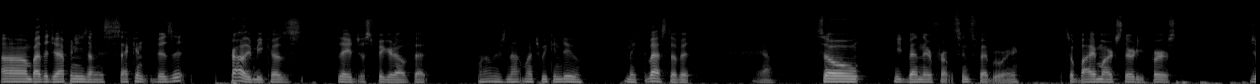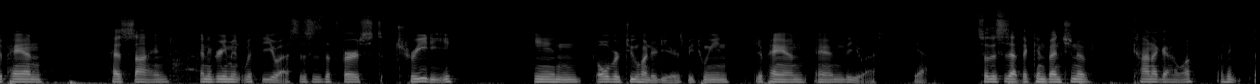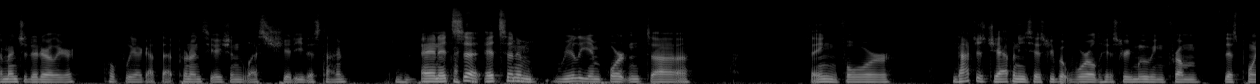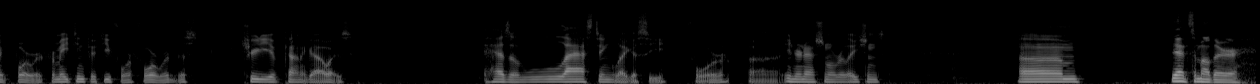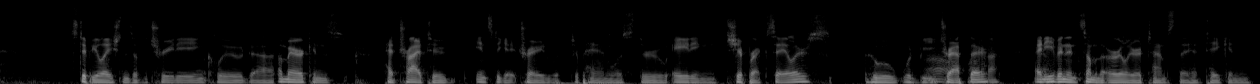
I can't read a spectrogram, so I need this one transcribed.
um, by the Japanese on his second visit, probably because they had just figured out that, well, there's not much we can do. Make the best of it. Yeah. So he'd been there from since February. So by March 31st, Japan has signed an agreement with the U.S. This is the first treaty in over 200 years between Japan and the U.S. Yeah. So this is at the convention of Kanagawa. I think I mentioned it earlier. Hopefully, I got that pronunciation less shitty this time. Mhm. And it's a it's an im- really important uh, thing for not just Japanese history but world history moving from this point forward, from 1854 forward. This Treaty of Kanagawa is, has a lasting legacy for uh, international relations. Um, Yeah, and some other stipulations of the treaty include uh, Americans had tried to instigate trade with Japan was through aiding shipwrecked sailors who would be Oh, trapped there. okay. And Yeah. even in some of the earlier attempts, they had taken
